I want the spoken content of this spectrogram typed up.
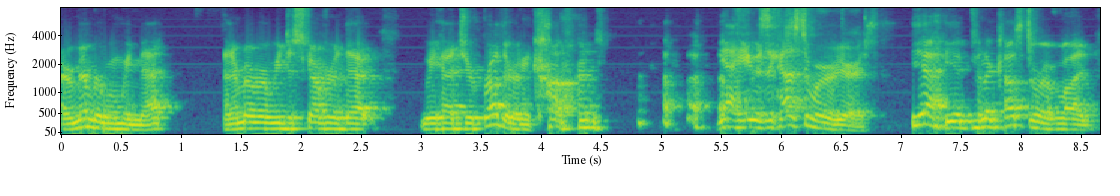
I remember when we met, and I remember we discovered that we had your brother in common. Yeah, he was a customer of yours. yeah, he had been a customer of mine,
